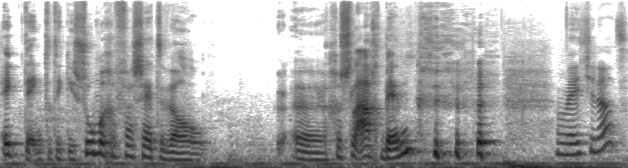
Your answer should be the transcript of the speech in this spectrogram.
ik denk dat ik in sommige facetten wel eh, geslaagd ben. Hoe weet je dat?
